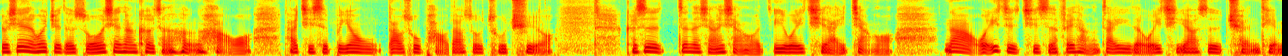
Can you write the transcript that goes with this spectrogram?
有些人会觉得说线上课程很好哦，他其实不用到处跑，到处出去哦。可是真真的想一想哦，以围棋来讲哦，那我一直其实非常在意的，围棋要是全天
